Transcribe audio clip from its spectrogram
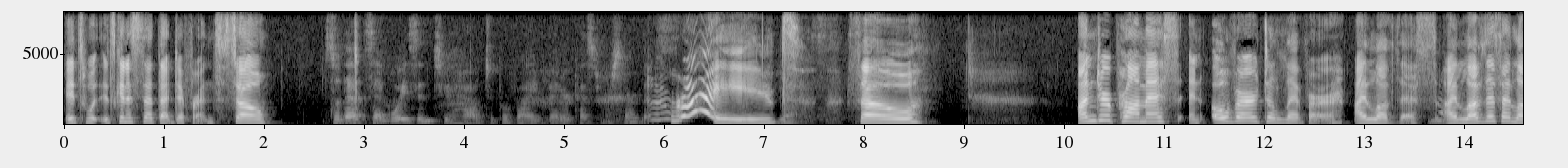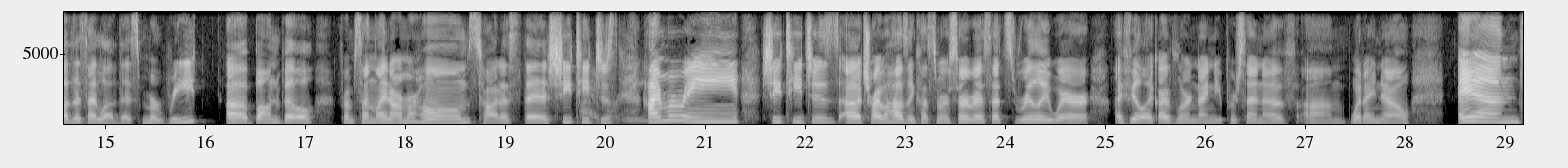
it's what it's gonna set that difference. So So that segues into how to provide better customer service. right. Yes. So under promise and over deliver. I love this. I mm-hmm. love this. I love this. I love this. Marie uh, Bonville from Sunlight Armor Homes taught us this. She teaches. Marie. Hi, Marie. She teaches uh, tribal housing customer service. That's really where I feel like I've learned 90% of um, what I know. And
